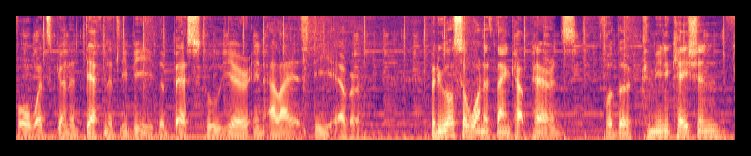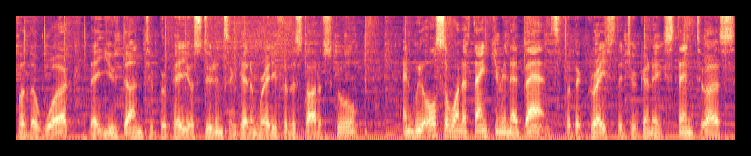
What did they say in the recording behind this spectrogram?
for what's going to definitely be the best school year in LISD ever. But we also want to thank our parents for the communication, for the work that you've done to prepare your students and get them ready for the start of school. And we also want to thank you in advance for the grace that you're going to extend to us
